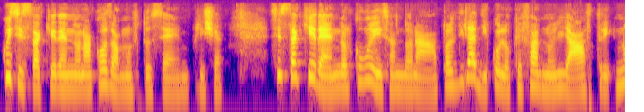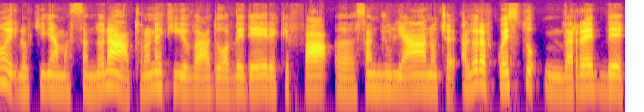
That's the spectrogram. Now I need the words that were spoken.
qui si sta chiedendo una cosa molto semplice. Si sta chiedendo al comune di San Donato, al di là di quello che fanno gli altri, noi lo chiediamo a San Donato, non è che io vado a vedere che fa uh, San Giuliano, cioè, allora questo varrebbe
